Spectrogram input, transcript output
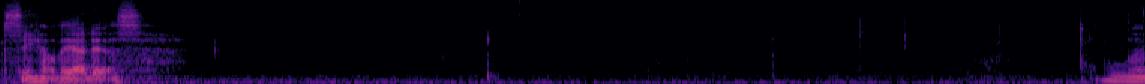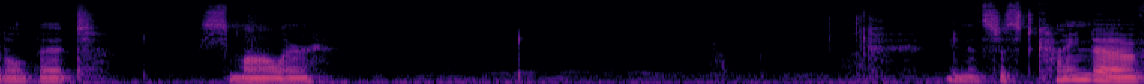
See how that is. A little bit smaller. And it's just kind of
